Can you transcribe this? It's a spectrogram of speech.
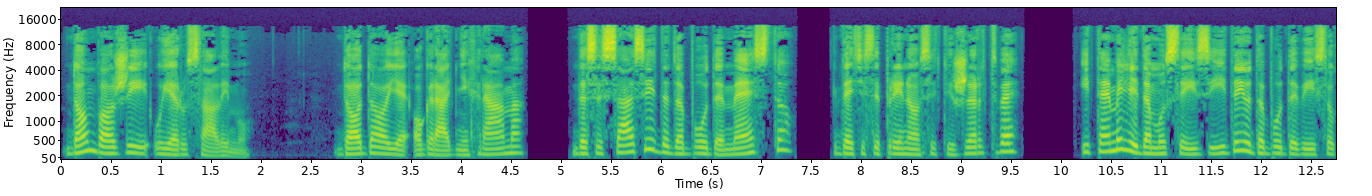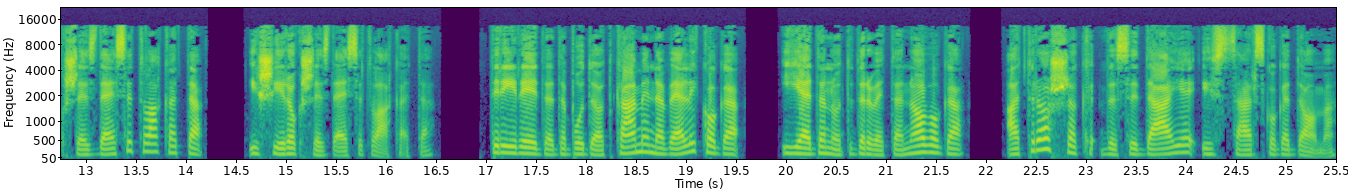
Dom Božiji u Jerusalimu Dodao je o gradnji hrama da se sazida da bude mesto gdje će se prinositi žrtve i temelji da mu se izidaju da bude visok 60 lakata i širok 60 lakata. Tri reda da bude od kamena velikoga i jedan od drveta novoga, a trošak da se daje iz carskoga doma.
